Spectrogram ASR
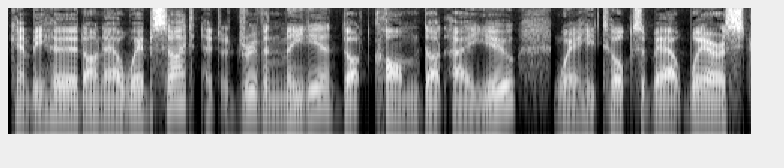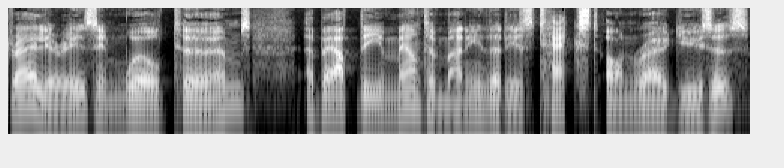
can be heard on our website at drivenmedia.com.au, where he talks about where Australia is in world terms, about the amount of money that is taxed on road users.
